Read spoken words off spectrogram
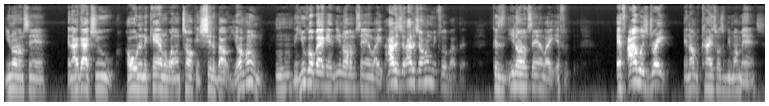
You know what I'm saying? And I got you holding the camera while I'm talking shit about your homie. Mm-hmm. Then you go back and you know what I'm saying. Like, how does your, how does your homie feel about that? Because you know what I'm saying. Like, if if I was Drake and I'm kind of supposed to be my man's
